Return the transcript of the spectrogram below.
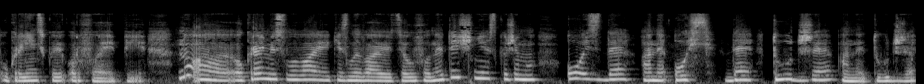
української орфоепії. Ну а окремі слова, які зливаються у фонетичні, скажімо, ось де, а не ось де, тут же, а не тут же,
